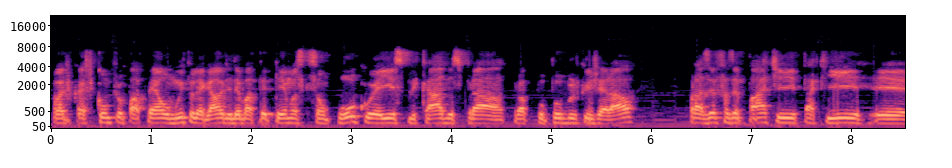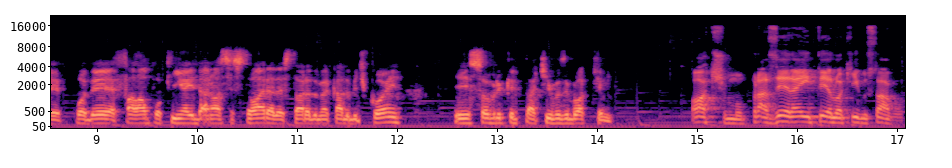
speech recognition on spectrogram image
podcast cumpre um papel muito legal de debater temas que são pouco aí explicados para o público em geral. Prazer fazer parte e estar aqui e poder falar um pouquinho aí da nossa história, da história do mercado Bitcoin e sobre criptoativos e blockchain. Ótimo, prazer aí tê-lo aqui, Gustavo.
